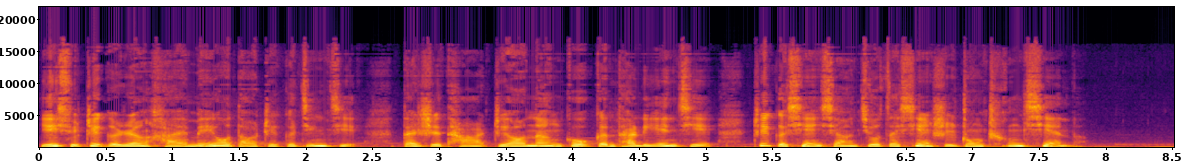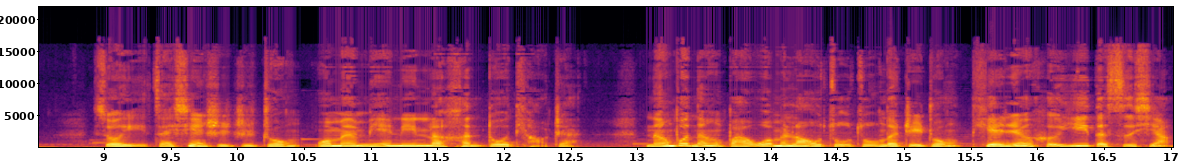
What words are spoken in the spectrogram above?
也许这个人还没有到这个境界，但是他只要能够跟他连接，这个现象就在现实中呈现了。所以在现实之中，我们面临了很多挑战，能不能把我们老祖宗的这种天人合一的思想、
